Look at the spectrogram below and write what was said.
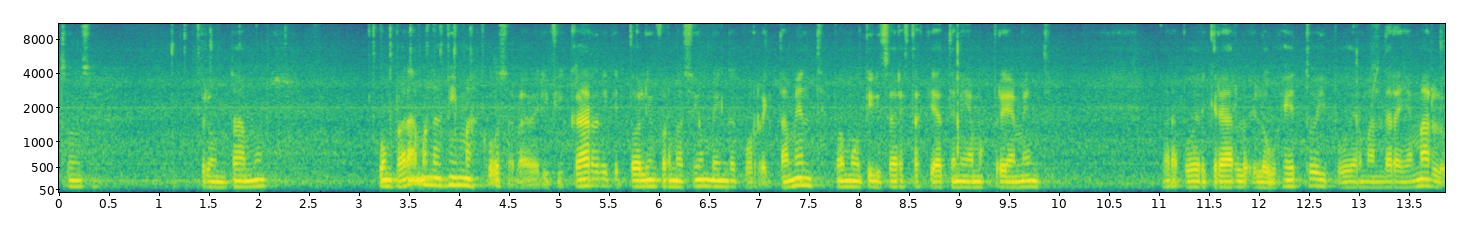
Entonces preguntamos comparamos las mismas cosas para verificar de que toda la información venga correctamente. Podemos utilizar estas que ya teníamos previamente para poder crear el objeto y poder mandar a llamarlo.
